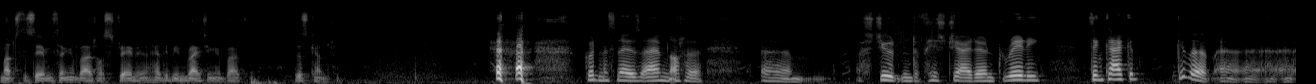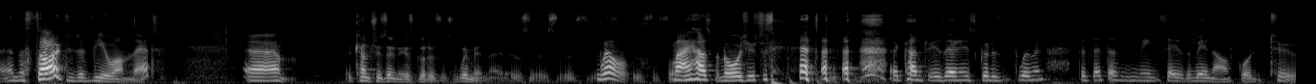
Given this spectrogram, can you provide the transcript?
much the same thing about Australia had he been writing about this country? Goodness knows I'm not a um, a student of history, I don't really think I could give a, a, an authoritative view on that. Um, the country is only as good as its women. Is, is, is, well, my husband always used to say that a country is only as good as its women, but that doesn't mean to say that the men aren't good too.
